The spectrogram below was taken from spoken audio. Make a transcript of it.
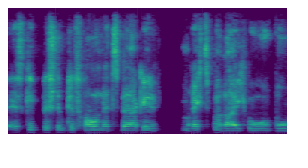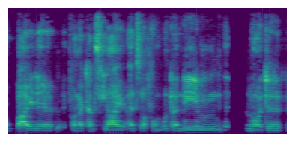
Es gibt bestimmte Frauennetzwerke im Rechtsbereich, wo, wo beide von der Kanzlei als auch vom Unternehmen Leute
